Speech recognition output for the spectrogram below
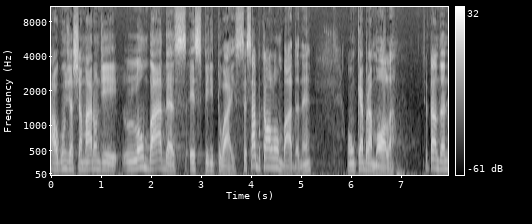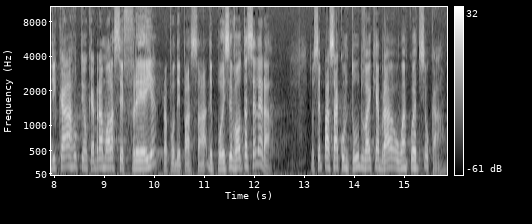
alguns já chamaram de lombadas espirituais. Você sabe o que é uma lombada, né? Ou um quebra-mola. Você está andando de carro, tem um quebra-mola, você freia para poder passar, depois você volta a acelerar. Se você passar com tudo, vai quebrar alguma coisa do seu carro.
